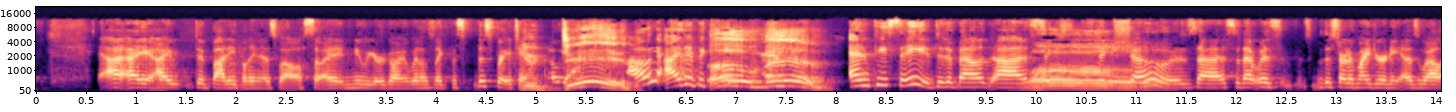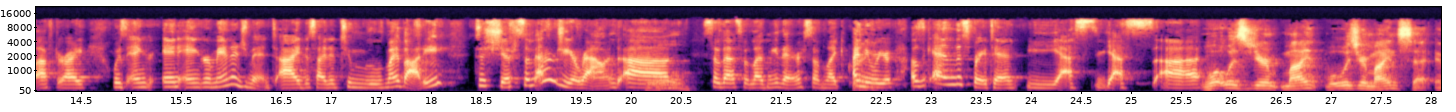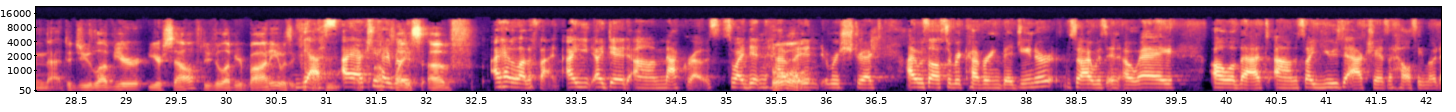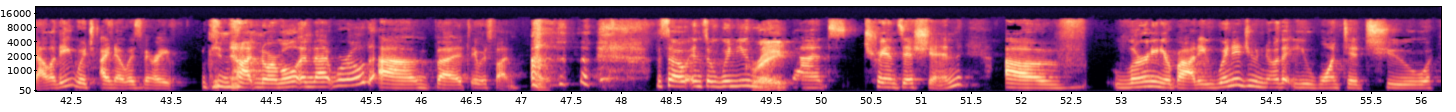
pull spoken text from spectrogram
I, I, did bodybuilding as well, so I knew where you were going with. I was like, this, the spray tan. You oh, did? Yeah. Oh, yeah. I did bikini. Oh, man. NPC did about uh, six, six, shows. Uh, so that was the start of my journey as well. After I was ang- in anger management, I decided to move my body to shift some energy around. Um. So that's what led me there. So I'm like, Great. I knew where you're. I was like, and the spray tan, yes, yes. Uh, what was your mind? What was your mindset in that? Did you love your yourself? Did you love your body? Was it yes? I actually a, a had a place really, of. I had a lot of fun. I I did um, macros, so I didn't have cool. I didn't restrict. I was also recovering binge eater, so I was in OA, all of that. Um, so I used it actually as a healthy modality, which I know is very not normal in that world, um, but it was fun. Oh. So, and so when you Great. made that transition of learning your body, when did you know that you wanted to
